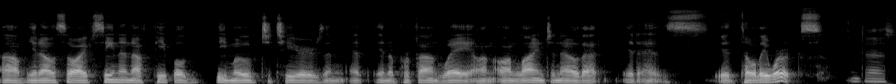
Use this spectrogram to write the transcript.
Um, you know, so I've seen enough people be moved to tears and, and in a profound way on online to know that it has it totally works. It does.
